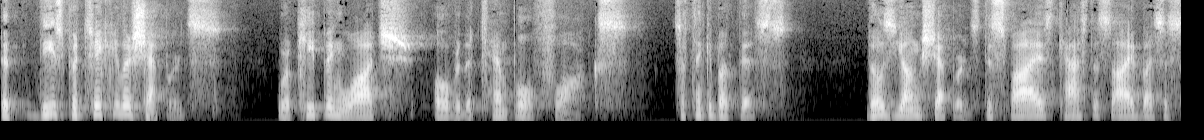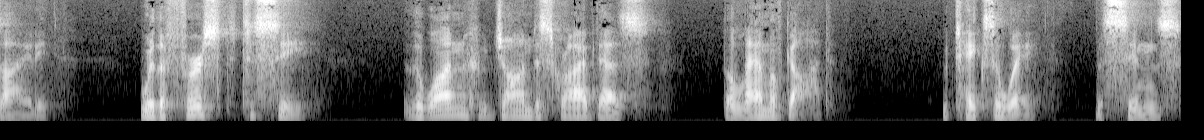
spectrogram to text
that these particular shepherds were keeping watch over the temple flocks. So think about this. Those young shepherds, despised, cast aside by society, were the first to see the one who John described as the Lamb of God who takes away the sins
